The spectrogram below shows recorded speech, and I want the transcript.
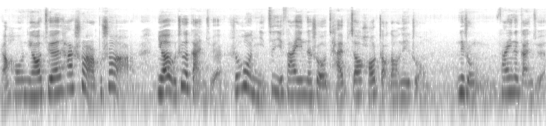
然后你要觉得他顺耳不顺耳，你要有这个感觉，之后你自己发音的时候才比较好找到那种那种发音的感觉。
